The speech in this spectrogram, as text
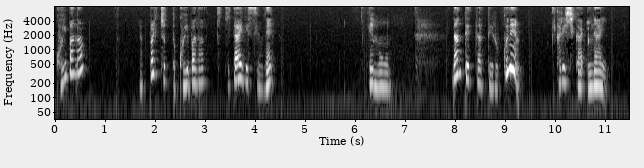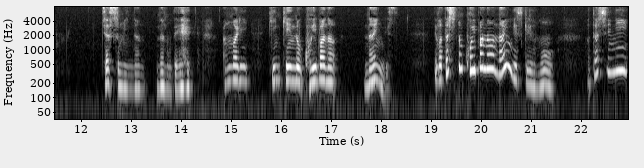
恋バナ？やっぱりちょっと恋バナ聞きたいですよね。でもなんて言ったって6年彼しかいないジャスミンななので あんまりキンキンの恋バナないんです。で私の恋バナはないんですけれども私に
